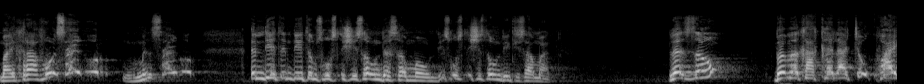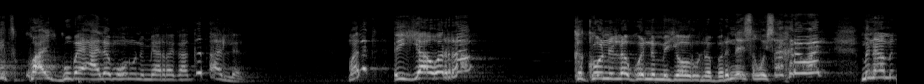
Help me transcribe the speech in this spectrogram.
ማይክራፎን ሳይኖር ምን ሳይኖር እንዴት እንዴትም ሶስት ሺህ ሰው እንደሰማው እንዴ? ሶስት ሺህ ሰው እንዴት ይሰማል? ለዛውም በመካከላቸው ኳይት ኳይት ጉባኤ አለመሆኑን የሚያረጋግጥ አለ። ማለት እያወራ ከጎን ለጎንም እያወሩ ነበር። እነዚህ ሰዎች ሰክረዋል ምናምን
